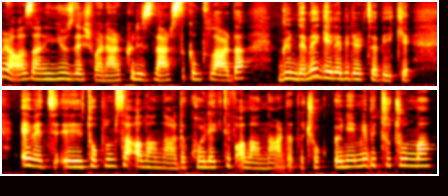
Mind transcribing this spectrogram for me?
biraz hani yüzleşmeler krizler sıkıntılar da gündeme gelebilir tabii ki. Evet e, toplumsal alanlarda kolektif alanlarda da çok önemli bir tutulma.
